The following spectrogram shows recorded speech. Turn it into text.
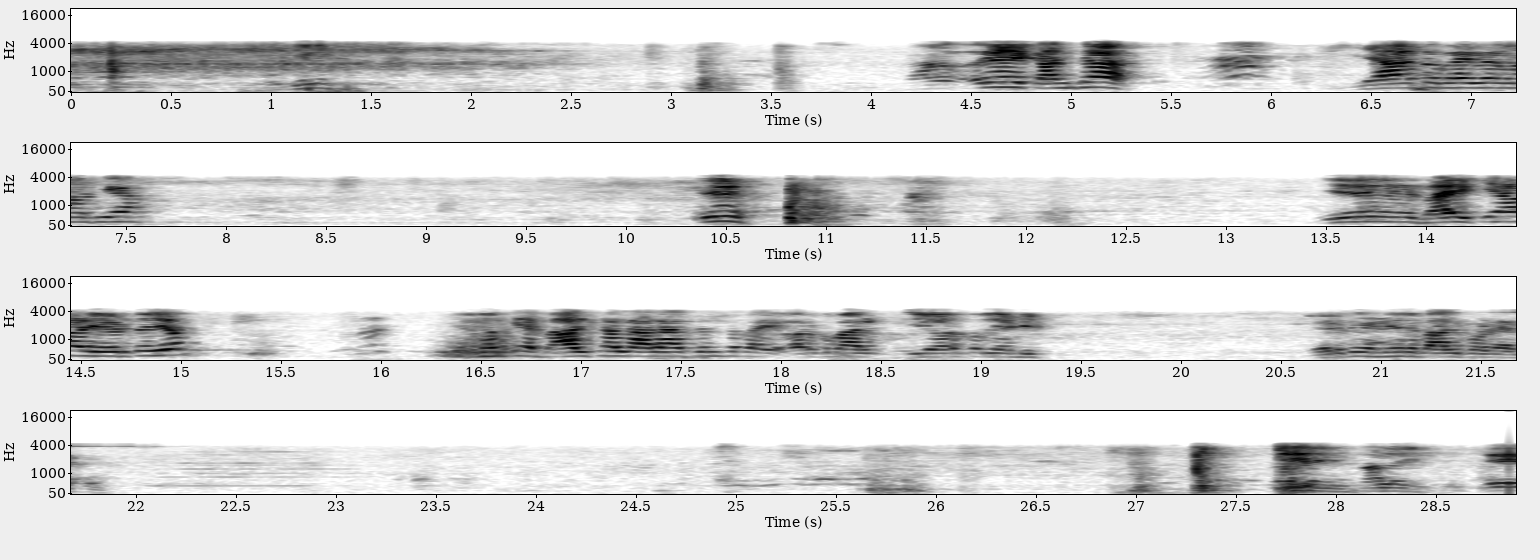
ठीक है नी? हाँ, ए कांता या तो भाई भाई मातिया ए ये भाई क्या हेड़ते यो એમાં કે બાલ ચાલ આલા હશે ને તો ભાઈ અર્ક બાલ એ અર્ક લેડીઝ હેડતે એને બાલ પડ્યા છે ચાલે ચાલે એ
